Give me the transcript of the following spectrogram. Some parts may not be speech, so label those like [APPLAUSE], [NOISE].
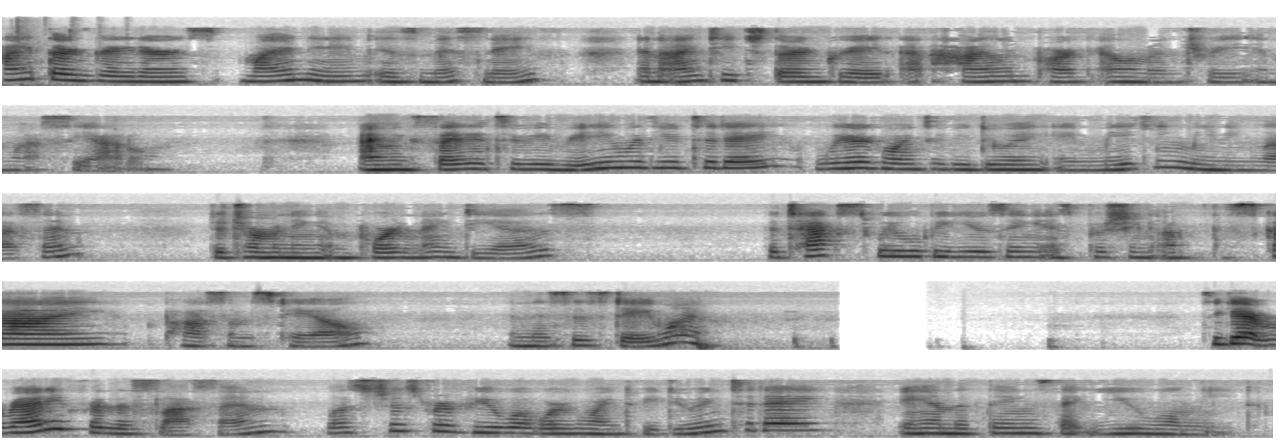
Hi third graders, my name is Miss Naif and I teach third grade at Highland Park Elementary in West Seattle. I'm excited to be reading with you today. We are going to be doing a making meaning lesson, determining important ideas. The text we will be using is Pushing Up the Sky, Possum's Tail, and this is day one. To get ready for this lesson, let's just review what we're going to be doing today and the things that you will need.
